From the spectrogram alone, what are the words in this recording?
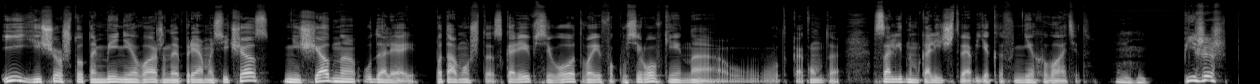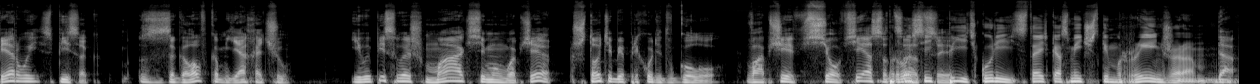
И еще что-то менее важное прямо сейчас нещадно удаляй. Потому что, скорее всего, твоей фокусировки на вот каком-то солидном количестве объектов не хватит. Мгм. Пишешь первый список с заголовком «Я хочу». И выписываешь максимум вообще, что тебе приходит в голову. Вообще все, все ассоциации. Бросить пить, курить, стать космическим рейнджером. Да.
